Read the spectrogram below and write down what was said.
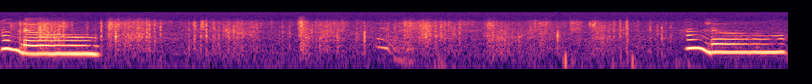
Hello. Hello.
